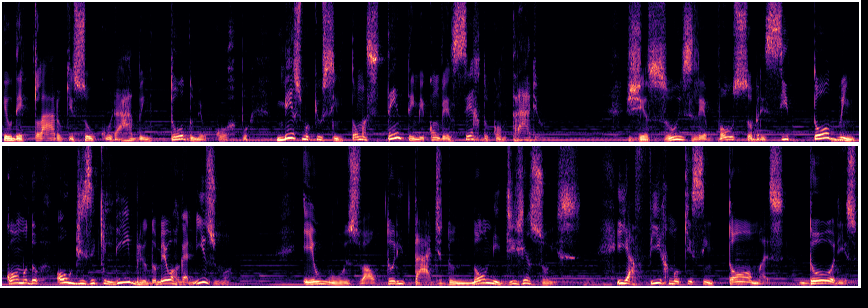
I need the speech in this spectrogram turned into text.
eu declaro que sou curado em todo o meu corpo, mesmo que os sintomas tentem me convencer do contrário. Jesus levou sobre si todo o incômodo ou desequilíbrio do meu organismo. Eu uso a autoridade do nome de Jesus e afirmo que sintomas, dores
